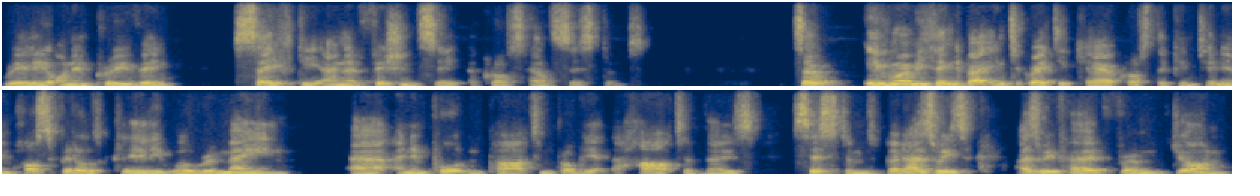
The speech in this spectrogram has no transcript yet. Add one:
really on improving safety and efficiency across health systems. So even when we think about integrated care across the continuum, hospitals clearly will remain uh, an important part and probably at the heart of those systems. But as we as we've heard from John,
